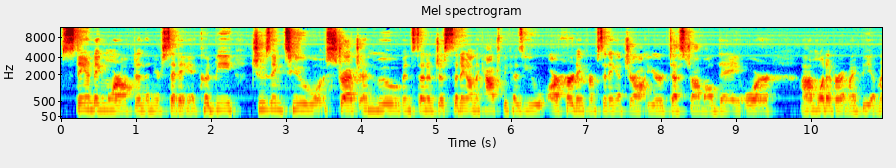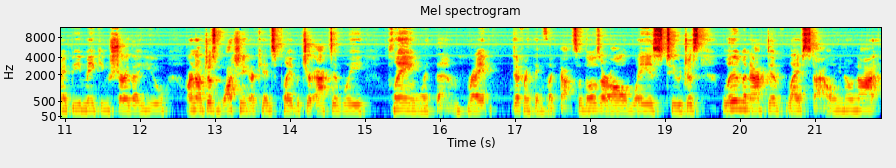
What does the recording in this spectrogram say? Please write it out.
standing more often than you're sitting. It could be choosing to stretch and move instead of just sitting on the couch because you are hurting from sitting at your your desk job all day or um, whatever it might be. It might be making sure that you are not just watching your kids play, but you're actively playing with them, right? Different things like that. So those are all ways to just live an active lifestyle, you know, not,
